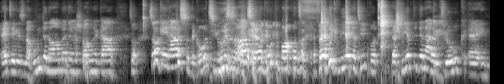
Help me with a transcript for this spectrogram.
er hat irgendwie einen Hundenamen der Schlange gegeben. So, so geh raus und dann geht sie raus. Ah, sie hört wunderbar. Und so, völlig weirder Typ. Und der stirbt dann auch im Flug äh, in,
